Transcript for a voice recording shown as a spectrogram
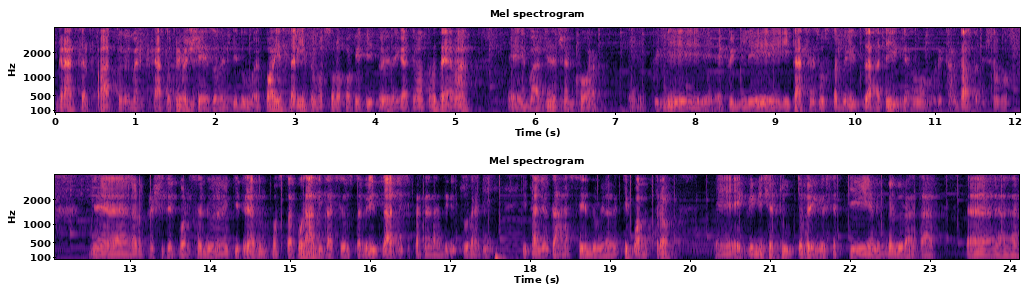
grazie al fatto che il mercato prima è sceso 22, poi è salito ma solo pochi titoli legati a un altro tema, e il margine c'è ancora. E quindi, e quindi lì i tassi sono stabilizzati, che hanno ritardato diciamo, eh, la crescita in borsa del 2023 hanno un po' ostacolato, i tassi sono stabilizzati, si parlerà addirittura di, di taglio tassi nel 2024 e, e, quindi c'è tutto per questi attivi a lunga durata eh,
